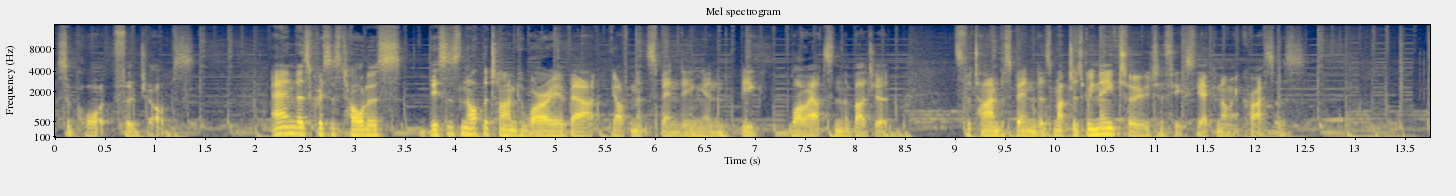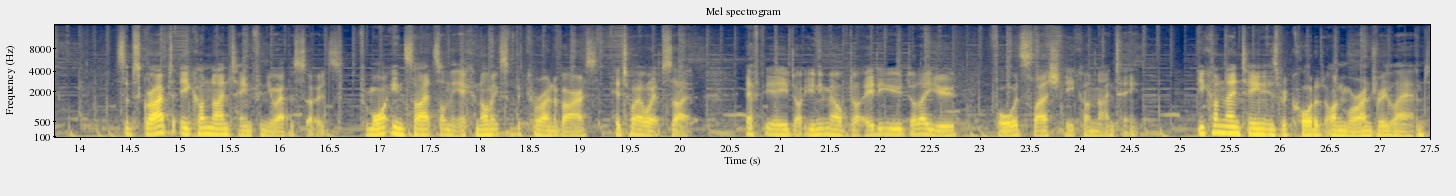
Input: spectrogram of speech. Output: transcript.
support for jobs. And as Chris has told us, this is not the time to worry about government spending and big blowouts in the budget. It's the time to spend as much as we need to to fix the economic crisis. Subscribe to Econ 19 for new episodes. For more insights on the economics of the coronavirus, head to our website, fbe.unimelb.edu.au forward slash econ19. Econ19 is recorded on Wurundjeri land.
